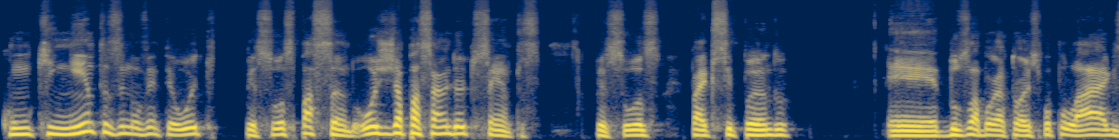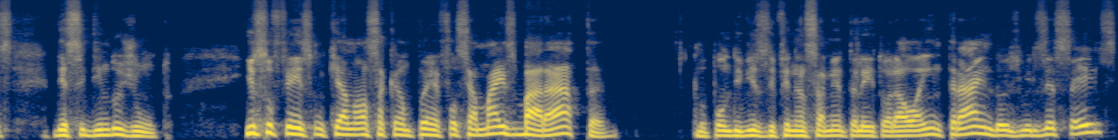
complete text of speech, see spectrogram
com 598 pessoas passando. Hoje já passaram de 800 pessoas participando é, dos laboratórios populares, decidindo junto. Isso fez com que a nossa campanha fosse a mais barata, no ponto de vista de financiamento eleitoral, a entrar em 2016,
